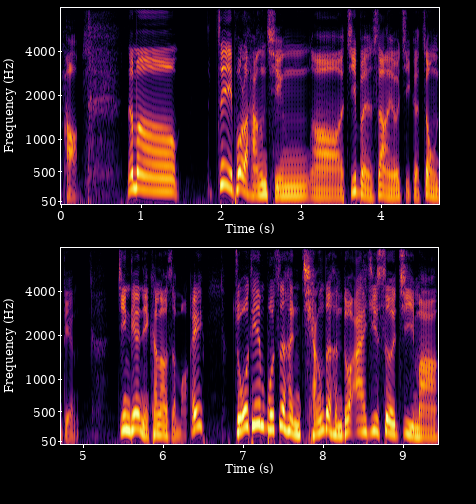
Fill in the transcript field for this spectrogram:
好，那么这一波的行情啊，基本上有几个重点。今天你看到什么？哎，昨天不是很强的很多 IG 设计吗？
